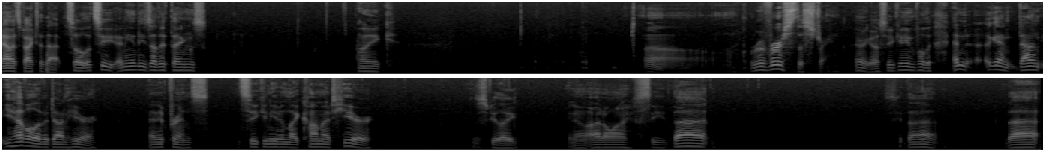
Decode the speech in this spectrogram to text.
Now it's back to that. So let's see any of these other things. Like uh, reverse the string. There we go. So you can even pull the and again down. You have all of it down here, and it prints. So you can even like comment here just be like, you know, I don't want to see that. See that. That.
